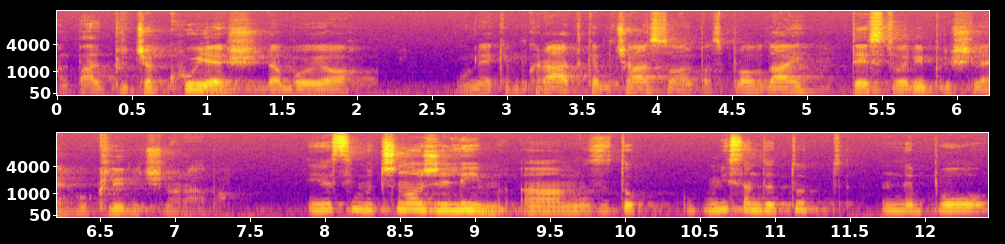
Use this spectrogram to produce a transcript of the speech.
ali pa ali pričakuješ, da bojo v nekem kratkem času ali pa sploh daj te stvari prišle v klinično rabo? Jaz si močno želim, um, zato mislim, da tudi ne bo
